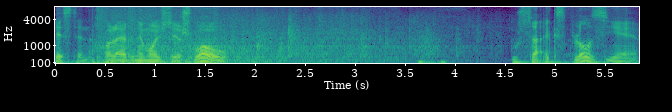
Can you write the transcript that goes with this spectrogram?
Jest ten cholerny moździerz, wow! Już za eksplozję.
